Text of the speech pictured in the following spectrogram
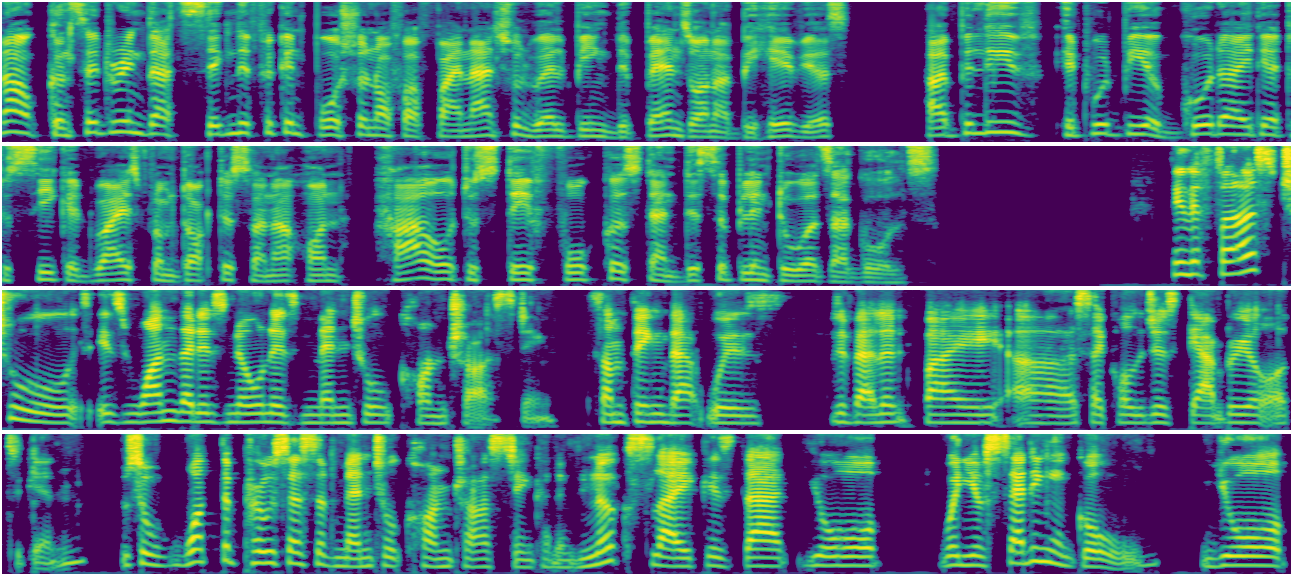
Now, considering that significant portion of our financial well-being depends on our behaviors, I believe it would be a good idea to seek advice from Dr. Sana on how to stay focused and disciplined towards our goals. I think the first tool is one that is known as mental contrasting, something that was developed by uh, psychologist Gabriel Oettingen. So, what the process of mental contrasting kind of looks like is that you're, when you're setting a goal, you're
